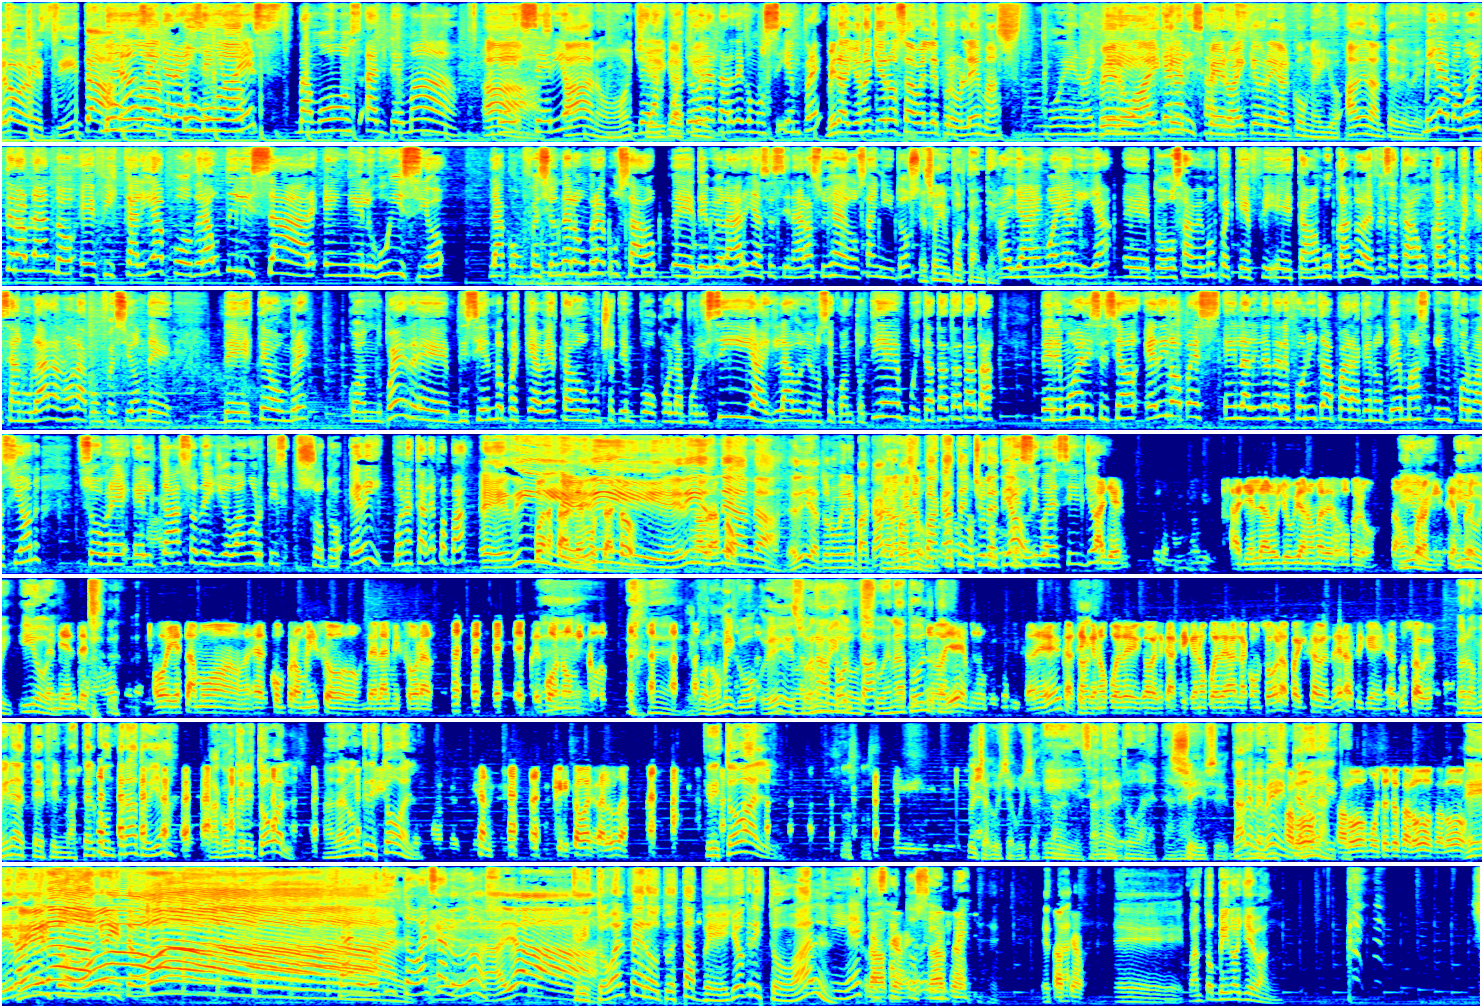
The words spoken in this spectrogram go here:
Dímelo, bebecita. Bueno, Ua, señoras y señores, vamos al tema Ah, eh, serio ah, no, de las chica, 4 de que- la tarde, como siempre. Mira, yo no quiero saber de problemas, Bueno, hay pero que, hay que, analizarlos. pero hay que bregar con ellos. Adelante, bebé. Mira, vamos a estar hablando, eh, Fiscalía podrá utilizar en el juicio la confesión del hombre acusado eh, de violar y asesinar a su hija de dos añitos. Eso es importante. allá en Guayanilla. Eh, todos sabemos pues que eh, estaban buscando, la defensa estaba buscando pues que se anulara no la confesión de, de este hombre. Cuando, pues, eh, diciendo pues que había estado mucho tiempo con la policía, aislado yo no sé cuánto tiempo y ta, ta, ta, ta, ta. Tenemos al licenciado Eddie López en la línea telefónica para que nos dé más información sobre el caso de Giovanni Ortiz Soto. Eddie, buenas tardes, papá. Eddie. Buenas tardes, muchachos. Eddie, Eddie. ¿dónde anda? Eddie, ya tú no vienes para acá. Ya ¿Qué no pasó? para acá, está enchuleteado. Eso iba a decir yo. Ayer, ayer la lluvia no me dejó, pero estamos Y por hoy, aquí y siempre hoy, y hoy. pendientes. Hoy estamos en el compromiso de la emisora económico. Económico, eh, suena Económico, torta. Suena torta. Oye, eh, casi que no puede, casi que no puede dejar la consola para irse a vender, así que ya tú sabes. Pero mira, este, firmaste el contrato ya. Está con Cristóbal. Anda con Cristóbal. Cristóbal, saluda. Cristóbal. Escucha, escucha, escucha. Sí, ese. Cristóbal está ahí. Sí, sí. Dale, bebé. Saludos. interrumpe. Saludos, muchachos, saludos, saludos. Era Era Cristóbal. Saludos, Cristóbal, Eh, saludos. allá. Cristóbal, pero tú estás bello, Cristóbal. Sí, él está Gracias, santo gracias. siempre. Está- Gracias. eh, ¿Cuántos vinos llevan?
